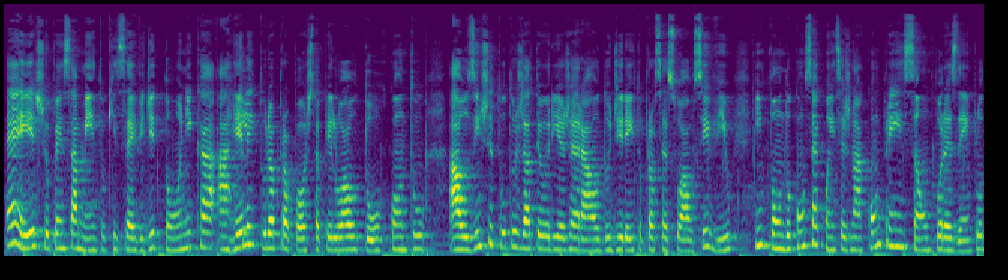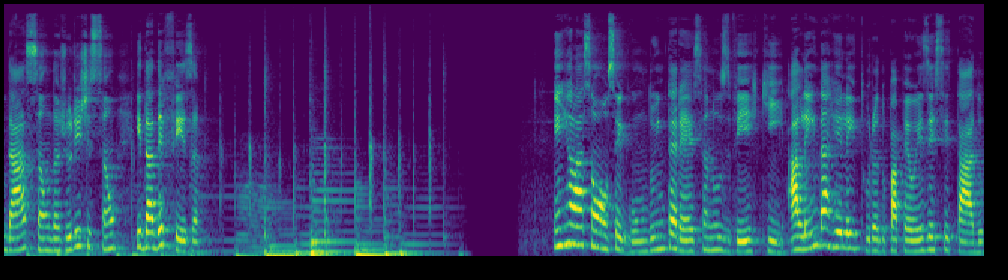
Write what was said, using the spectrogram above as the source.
É este o pensamento que serve de tônica à releitura proposta pelo autor quanto aos institutos da teoria geral do direito processual civil, impondo consequências na compreensão, por exemplo, da ação da jurisdição e da defesa. Em relação ao segundo, interessa-nos ver que, além da releitura do papel exercitado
